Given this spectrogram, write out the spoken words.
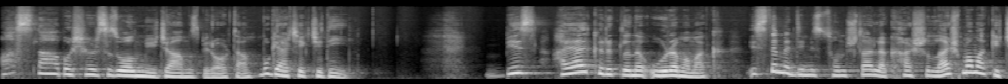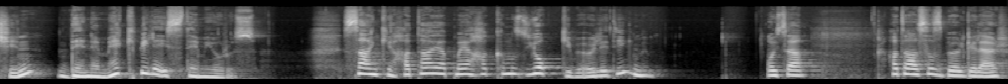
asla başarısız olmayacağımız bir ortam. Bu gerçekçi değil. Biz hayal kırıklığına uğramamak, istemediğimiz sonuçlarla karşılaşmamak için denemek bile istemiyoruz. Sanki hata yapmaya hakkımız yok gibi öyle değil mi? Oysa hatasız bölgeler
